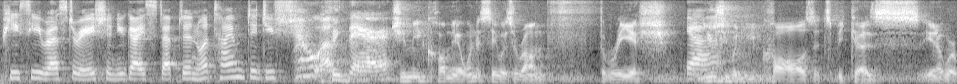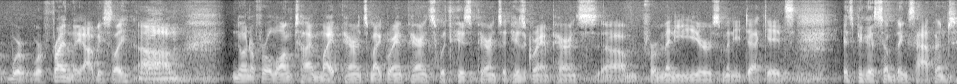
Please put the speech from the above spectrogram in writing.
PC Restoration. You guys stepped in. What time did you show up there? Jimmy called me. I want to say it was around three ish. Yeah. Usually when he calls, it's because you know we're, we're, we're friendly, obviously. Right. Um, known him for a long time. My parents, my grandparents, with his parents and his grandparents um, for many years, many decades. It's because something's happened.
